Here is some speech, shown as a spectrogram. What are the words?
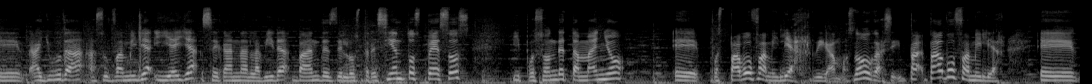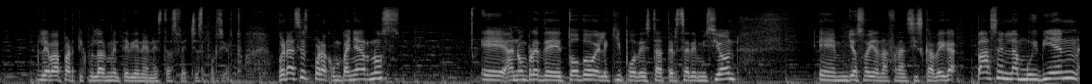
eh, ayuda a su familia y ella se gana la vida. Van desde los 300 pesos y pues son de tamaño, eh, pues pavo familiar, digamos, ¿no? Así, pavo familiar. Eh, le va particularmente bien en estas fechas, por cierto. Gracias por acompañarnos. a nombre de todo el equipo de esta tercera emisión, em, yo soy Ana Francisca Vega. Pásenla muy bien,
